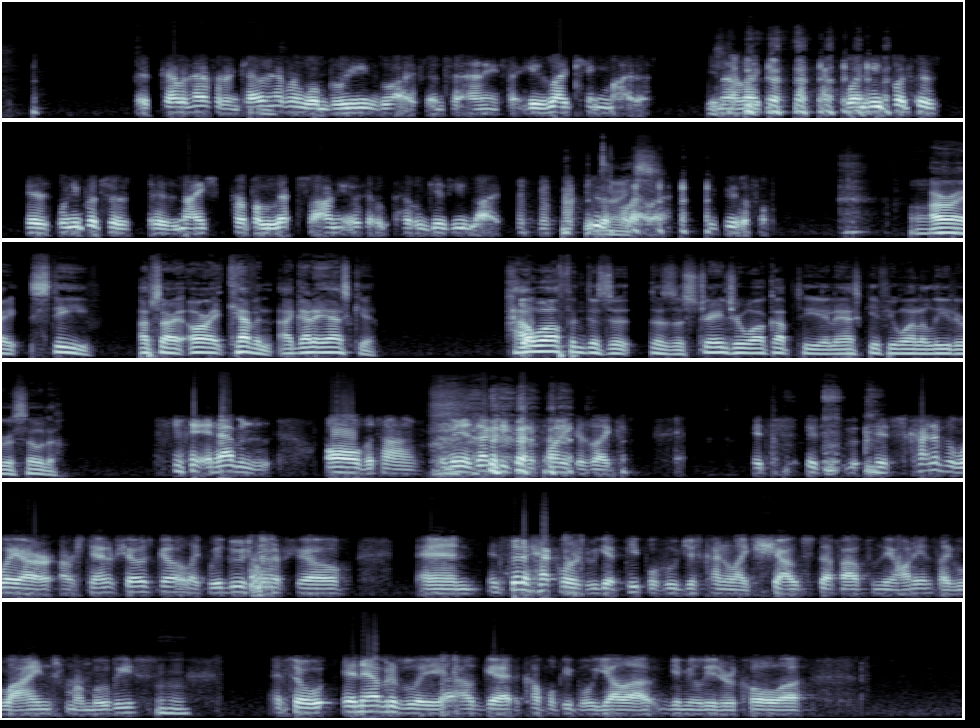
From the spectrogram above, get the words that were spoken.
It's Kevin Heffernan. Kevin Heffernan will breathe life into anything. He's like King Midas. You know, like when he puts his, his when he puts his, his nice purple lips on you, he'll he'll give you life. Beautiful Nice. that way. It's beautiful. All right, Steve. I'm sorry. All right, Kevin. I got to ask you. How often does a does a stranger walk up to you and ask you if you want a liter of soda? it happens all the time. I mean, it's actually kind of funny because like it's it's it's kind of the way our our stand up shows go. Like we'll do a stand up show, and instead of hecklers, we get people who just kind of like shout stuff out from the audience, like lines from our movies. Mhm. And so inevitably, I'll get a couple people yell out, "Give me a liter of cola,"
